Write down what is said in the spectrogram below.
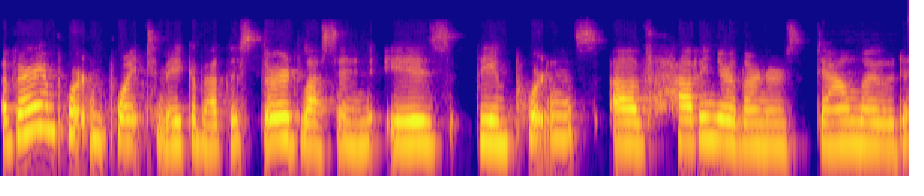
A very important point to make about this third lesson is the importance of having your learners download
